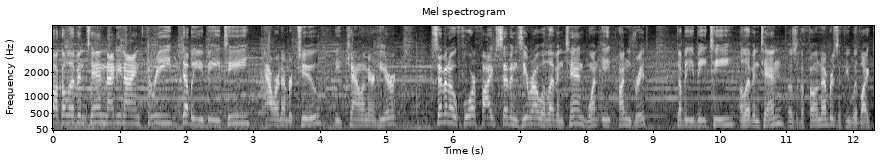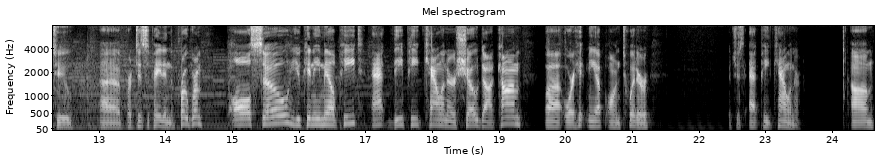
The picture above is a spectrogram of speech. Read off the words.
Talk 1110 99.3 WBT. Hour number two. Pete Kaliner here. 704 570 1110 1 800 WBT 1110. Those are the phone numbers if you would like to uh, participate in the program. Also, you can email Pete at thepetekalinershow.com uh, or hit me up on Twitter, which is at Pete Kaliner. Um,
